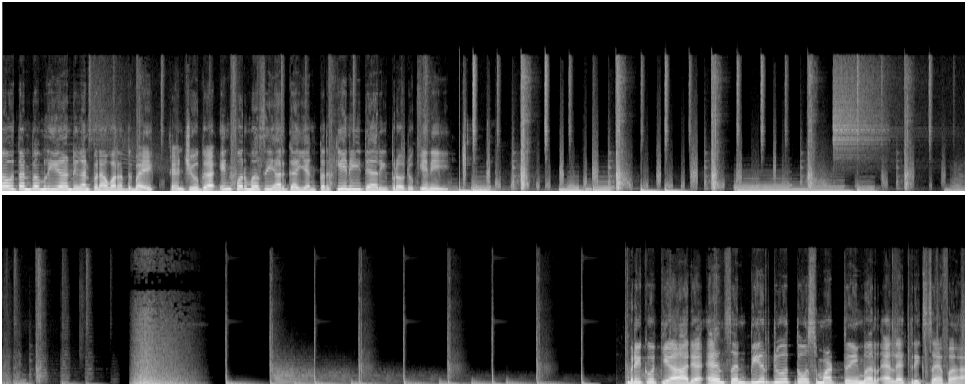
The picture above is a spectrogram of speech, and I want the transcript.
tautan pembelian dengan penawaran terbaik, dan juga informasi harga yang terkini dari produk ini. Berikutnya ada Beardo 2 Smart Trimmer Electric Saver.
